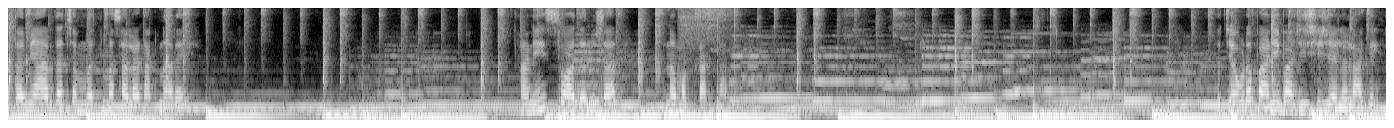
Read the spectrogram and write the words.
आता मी अर्धा चम्मच मसाला टाकणार आहे. आणि स्वादानुसार नमक टाकणार जेवढं पाणी भाजी शिजायला लागेल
